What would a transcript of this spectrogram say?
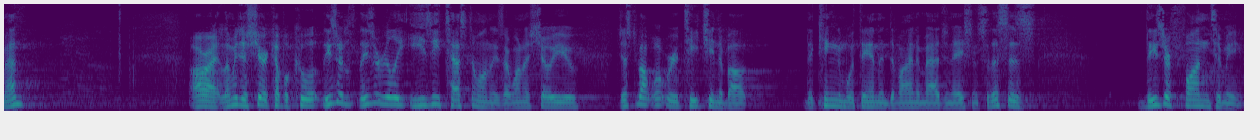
Amen? All right, let me just share a couple cool. These are these are really easy testimonies I want to show you just about what we're teaching about the kingdom within and divine imagination. So this is these are fun to me.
